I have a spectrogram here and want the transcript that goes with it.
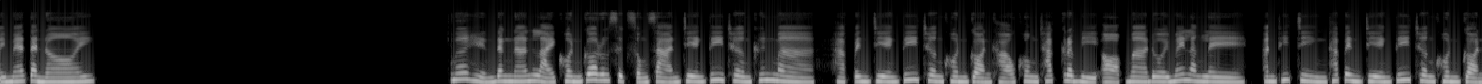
ยแม้แต่น้อย เมื่อเห็นดังนั้นหลายคนก็รู้สึกสงสารเจียงตี้เชิงขึ้นมา หากเป็นเจียงตี้เชิงคนก่อนเขาคงชักกระบี่ออกมาโดยไม่ลังเล อันที่จริงถ้าเป็นเจียงตี้เชิงคนก่อน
